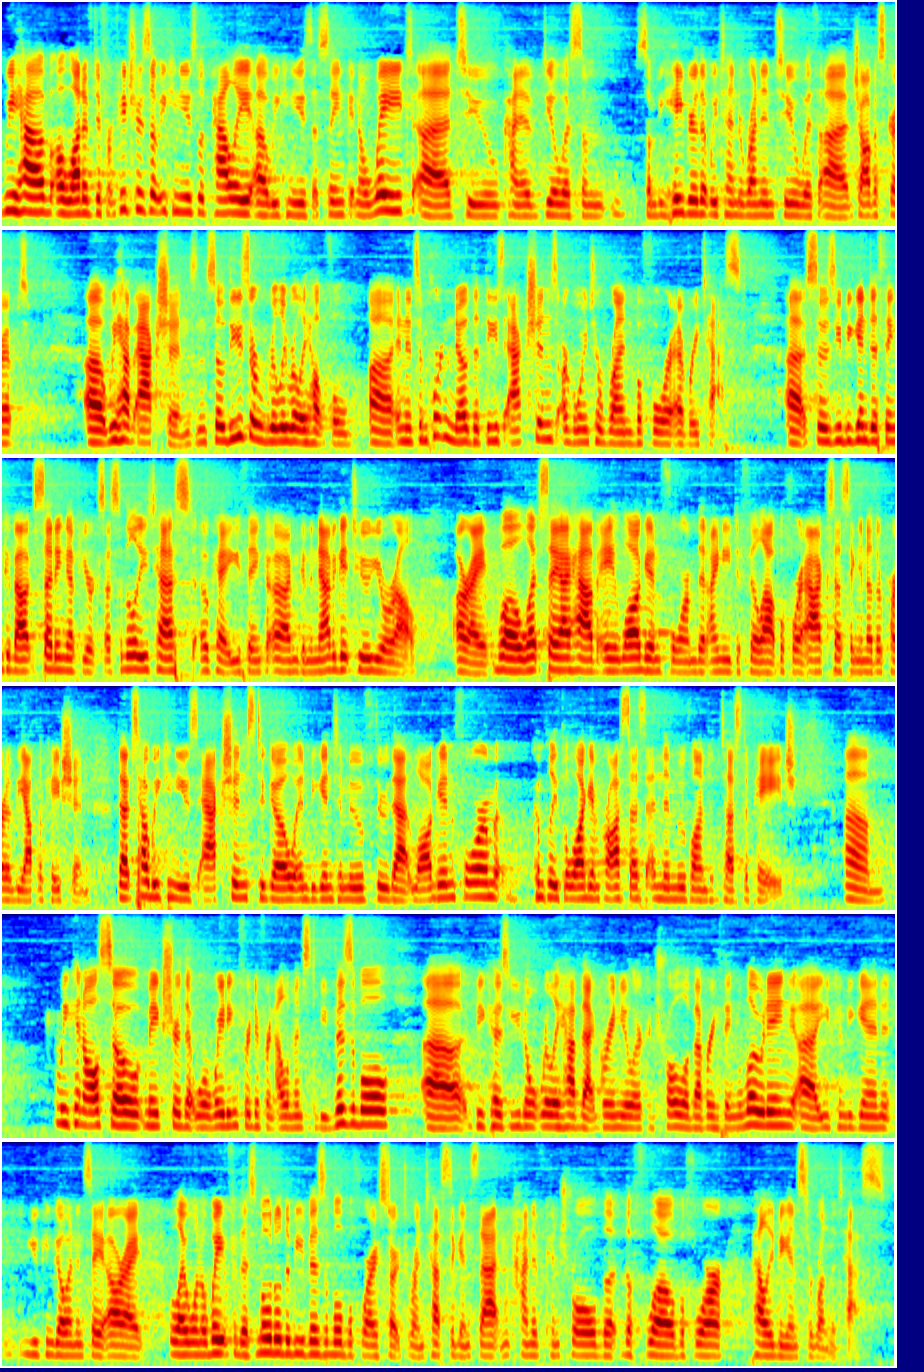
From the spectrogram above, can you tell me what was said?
we have a lot of different features that we can use with Pa11y. Uh, we can use async and await uh, to kind of deal with some, some behavior that we tend to run into with uh, JavaScript. Uh, we have actions, and so these are really, really helpful. Uh, and it's important to know that these actions are going to run before every test. Uh, so as you begin to think about setting up your accessibility test, okay, you think, I'm going to navigate to a URL. All right, well, let's say I have a login form that I need to fill out before accessing another part of the application. That's how we can use actions to go and begin to move through that login form, complete the login process, and then move on to test a page. Um, we can also make sure that we're waiting for different elements to be visible uh, because you don't really have that granular control of everything loading. Uh, you can begin, you can go in and say, all right, well, I want to wait for this modal to be visible before I start to run tests against that and kind of control the, the flow before Pa11y begins to run the tests.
